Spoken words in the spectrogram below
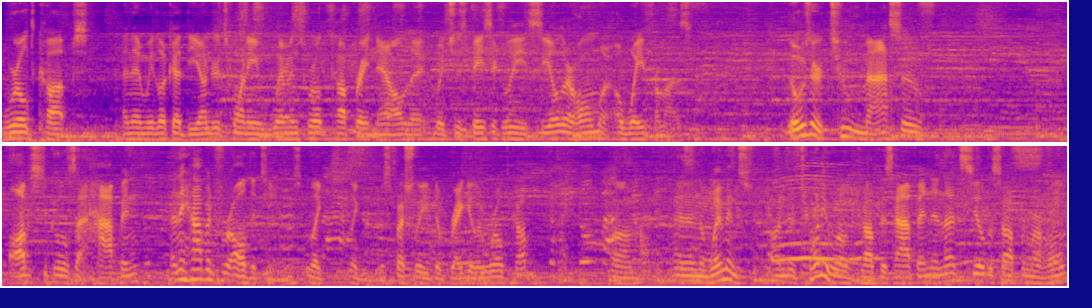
World Cups. And then we look at the under 20 Women's World Cup right now, that which is basically sealed their home away from us. Those are two massive obstacles that happen, and they happen for all the teams, like like especially the regular World Cup. Um, and then the women's under 20 World Cup has happened, and that sealed us off from our home.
